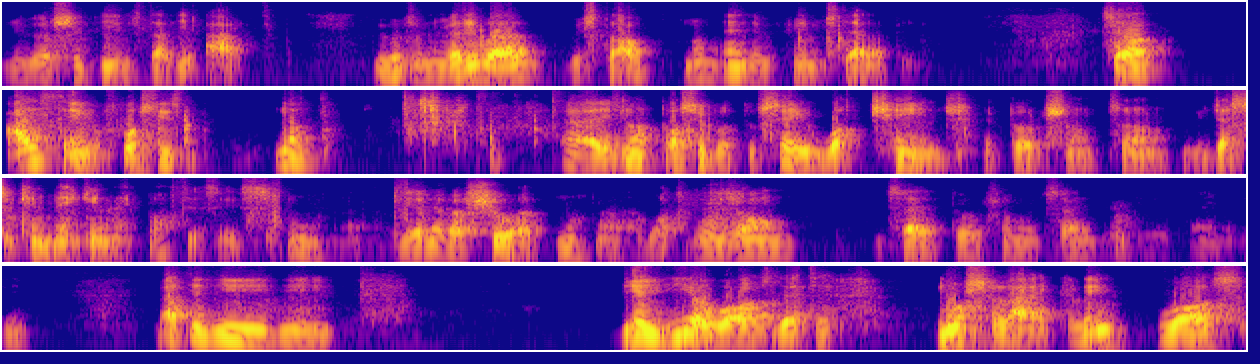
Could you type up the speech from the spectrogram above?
University to study art. He was doing very well, we stopped, no? and we finished therapy. So I think, of course, it's not, uh, it's not possible to say what changed a person. So you just keep making hypotheses. No? Uh, you're never sure no? uh, what goes on inside a person, inside the, the family. But the, the, the idea was that uh, most likely was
